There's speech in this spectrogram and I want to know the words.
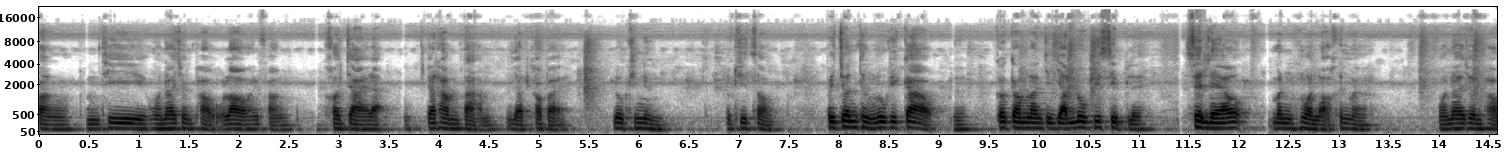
ฟังที่หัวหน้าชนเผ่าเล่าให้ฟังเข้าใจละก็ทำตามยัดเข้าไป ลูกที่หนึ่งลูกที่สองไปจนถึงลูกที่เก้าก็กำลังจะยัดลูกที่สิบเลย เสร็จแล้วมันหัวเราะขึ้นมา หัวหน้าชนเผ่า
